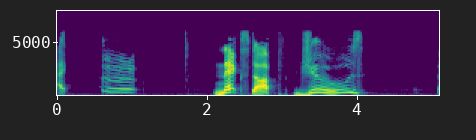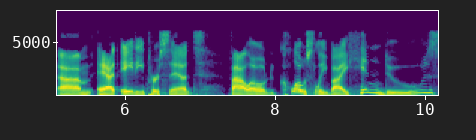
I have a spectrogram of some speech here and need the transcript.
I, uh. Next up, Jews um, at 80%, followed closely by Hindus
